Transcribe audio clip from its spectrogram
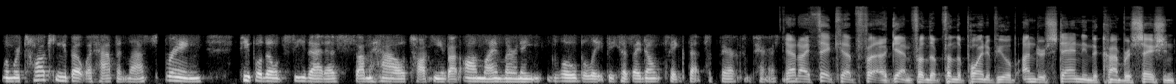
when we're talking about what happened last spring, people don't see that as somehow talking about online learning globally, because I don't think that's a fair comparison. And I think, uh, again, from the, from the point of view of understanding the conversation,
